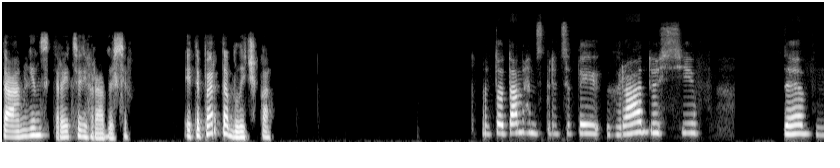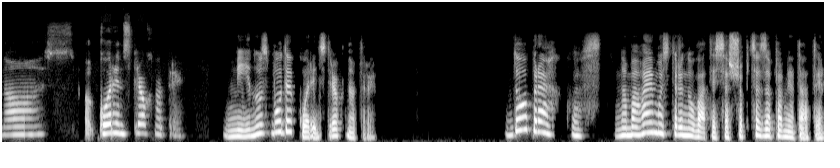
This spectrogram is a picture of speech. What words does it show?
тангенс 30 градусів. І тепер табличка. То тангенс 30 градусів. Це в нас корінь з 3 на 3. Мінус буде корінь з 3 на 3. Добре, намагаємось тренуватися, щоб це запам'ятати.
